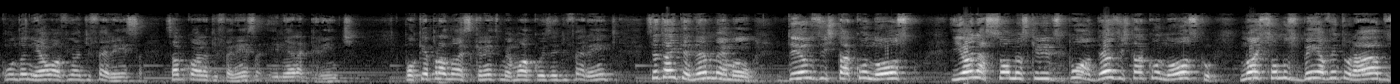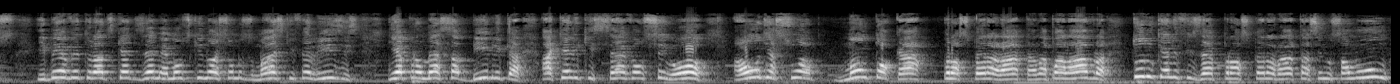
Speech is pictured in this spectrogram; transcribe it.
com Daniel havia uma diferença. Sabe qual era a diferença? Ele era crente. Porque para nós crentes, meu irmão, a coisa é diferente. Você está entendendo, meu irmão? Deus está conosco. E olha só, meus queridos, por Deus está conosco, nós somos bem-aventurados. E bem-aventurados quer dizer, meus irmãos, que nós somos mais que felizes. E é promessa bíblica: aquele que serve ao Senhor, aonde a sua mão tocar, prosperará. Está na palavra. Tudo que ele fizer prosperará. Está assim no Salmo 1.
